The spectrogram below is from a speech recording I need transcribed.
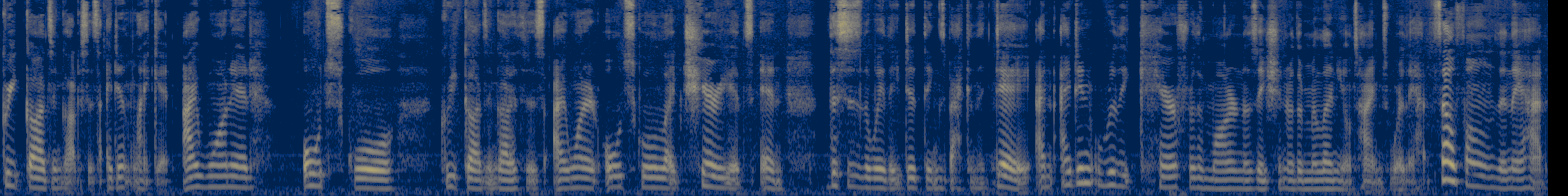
Greek gods and goddesses. I didn't like it. I wanted old school Greek gods and goddesses. I wanted old school like chariots and this is the way they did things back in the day. And I didn't really care for the modernization or the millennial times where they had cell phones and they had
